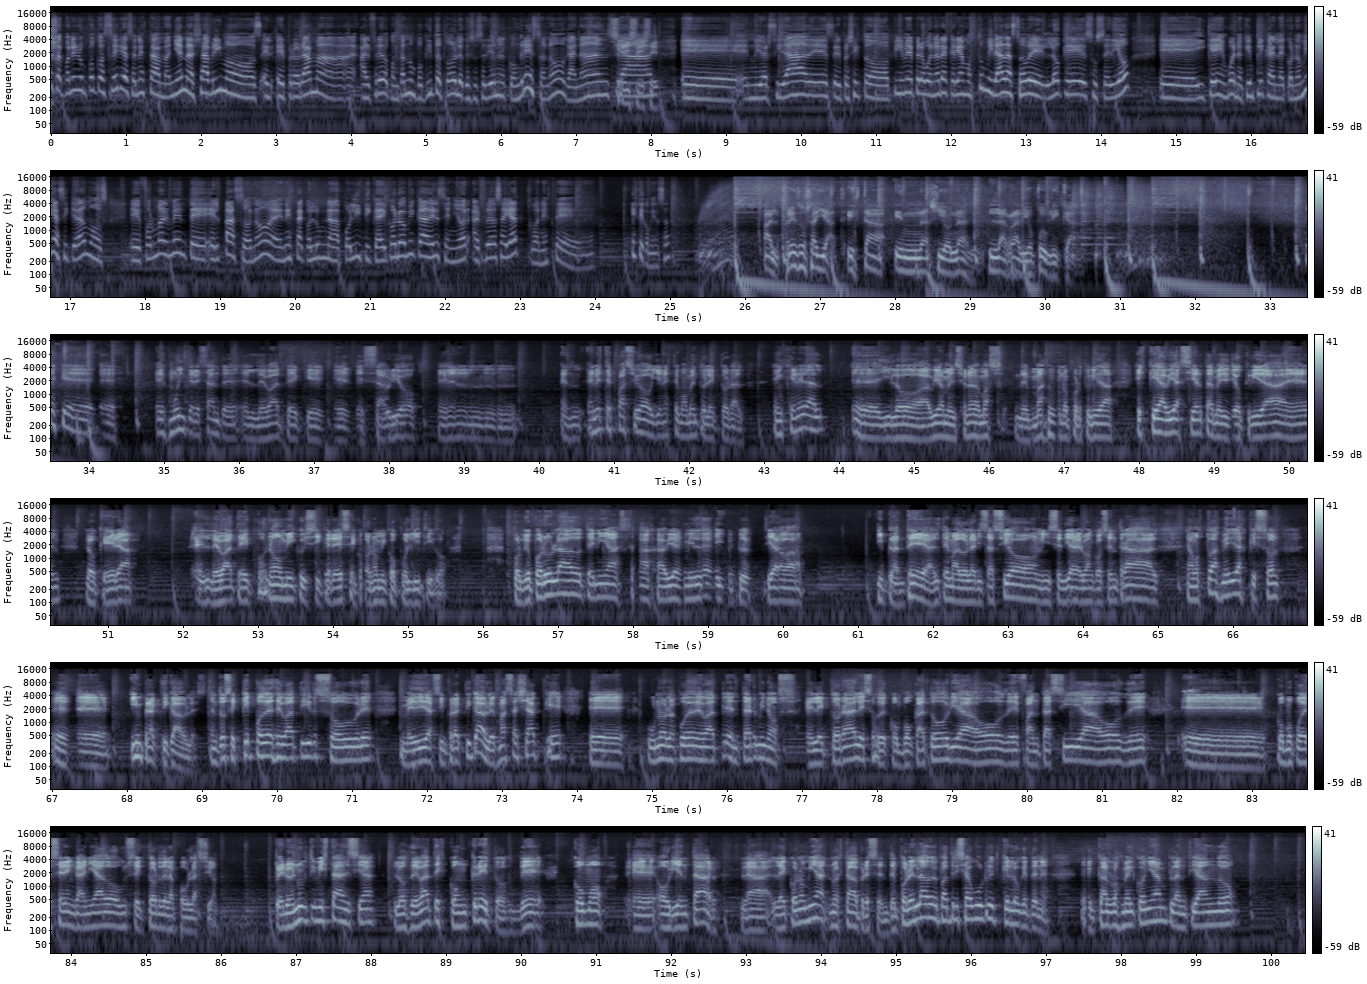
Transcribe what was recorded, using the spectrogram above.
vamos a poner un poco serios en esta mañana. Ya abrimos el, programa, Alfredo, contando un poquito todo lo que sucedió en el Congreso, ¿no? Ganancias, eh, universidades, el proyecto PYME. Pero bueno, ahora queríamos tu mirada sobre lo que sucedió eh, y qué, bueno, qué implica en la economía. Así que damos eh, formalmente el paso, ¿no? En esta columna política económica del señor Alfredo Zayat con este, este comienzo. Alfredo Sayat está en Nacional, la radio pública. Es que eh, es muy interesante el debate que eh, se abrió en, este espacio y en este momento electoral. En general, eh, y lo había mencionado más de más de una oportunidad, es que había cierta mediocridad en lo que era el debate económico y si querés económico político. Porque por un lado tenías a Javier Milei que planteaba y plantea el tema de dolarización, incendiar el Banco Central, digamos, todas medidas que son eh, eh, impracticables. Entonces, ¿qué podés debatir sobre medidas impracticables? Más allá que eh, uno lo puede debatir en términos electorales o de convocatoria o de fantasía o de cómo puede ser engañado un sector de la población. Pero en última instancia, los debates concretos de cómo eh, orientar la, economía no estaba presente. Por el lado de Patricia Bullrich, ¿qué es lo que tenés? Eh, Carlos Melconian planteando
